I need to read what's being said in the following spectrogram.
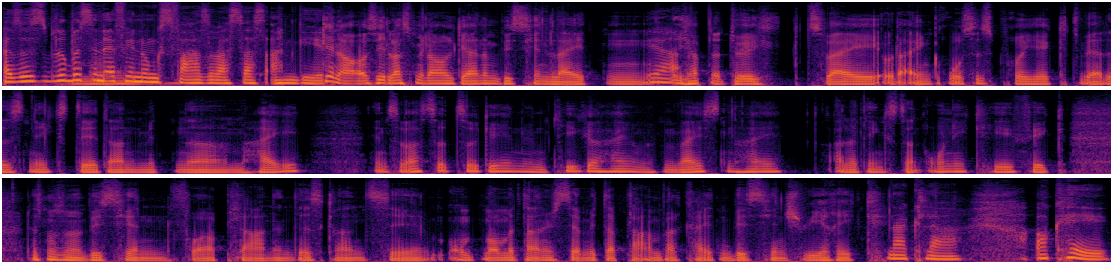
also du bist in Erfindungsphase, was das angeht. Genau, also ich lasse mich da auch gerne ein bisschen leiten. Ja. Ich habe natürlich zwei oder ein großes Projekt, wäre das nächste dann mit einem Hai ins Wasser zu gehen, mit dem Tigerhai und mit dem weißen Hai allerdings dann ohne Käfig. Das muss man ein bisschen vorplanen, das Ganze. Und momentan ist es ja mit der Planbarkeit ein bisschen schwierig. Na klar. Okay.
